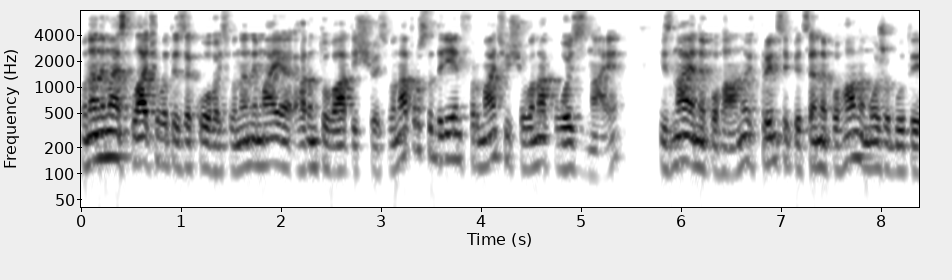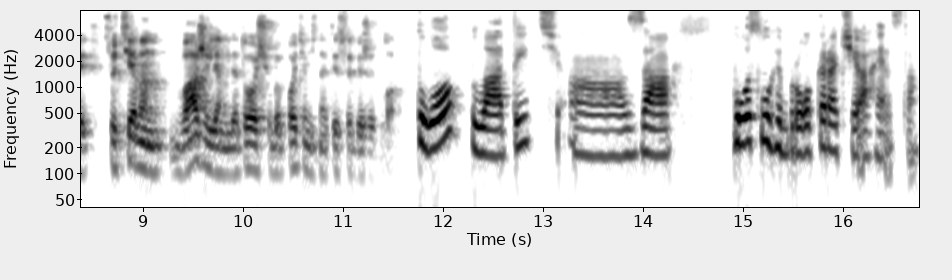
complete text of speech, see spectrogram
вона не має сплачувати за когось, вона не має гарантувати щось. Вона просто дає інформацію, що вона когось знає і знає непогано. І в принципі, це непогано може бути суттєвим важелем для того, щоб потім знайти собі житло. Хто платить а, за послуги брокера чи агентства?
